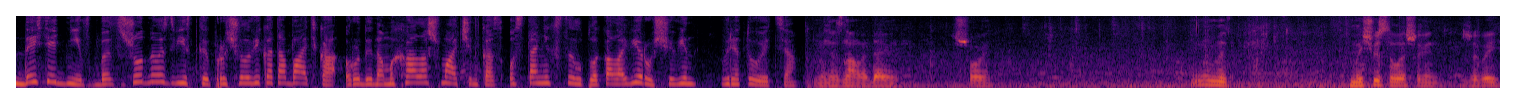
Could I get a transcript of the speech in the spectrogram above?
Десять днів без жодної звістки про чоловіка та батька. Родина Михайла Шмаченка з останніх сил плекала віру, що він врятується. Ми не знали, де він, що він. Ну, ми, ми чувствували, що він живий.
